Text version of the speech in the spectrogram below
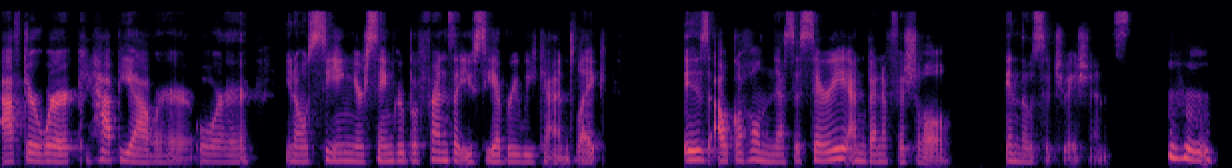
after work, happy hour, or, you know, seeing your same group of friends that you see every weekend, like, is alcohol necessary and beneficial in those situations? Mhm.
